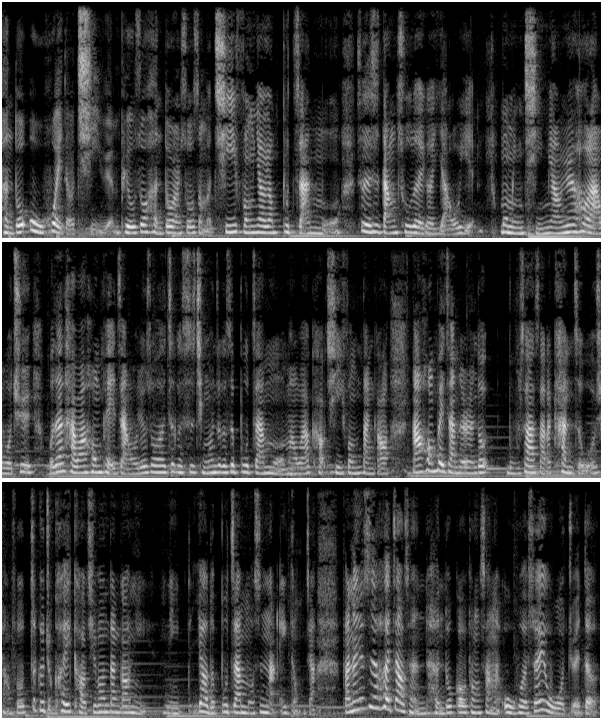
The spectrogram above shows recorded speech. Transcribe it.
很多误会的起源，比如说很多人说什么戚风要用不粘膜，这个是当初的一个谣言，莫名其妙。因为后来我去我在台湾烘焙展，我就说这个是，请问这个是不粘膜吗？我要烤戚风蛋糕，然后烘焙展的人都不傻傻的看着我，想说这个就可以烤戚风蛋糕，你你要的不粘膜是哪一种？这样，反正就是会造成很多沟通上的误会，所以我觉得。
